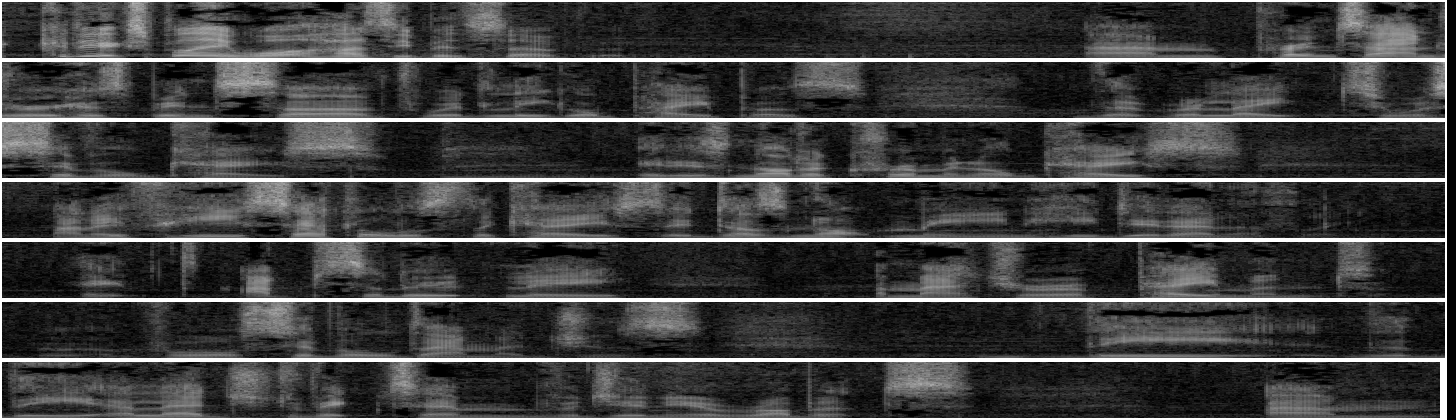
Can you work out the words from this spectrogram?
could you explain what has he been served with? Um, Prince Andrew has been served with legal papers that relate to a civil case. Mm. It is not a criminal case, and if he settles the case, it does not mean he did anything. It's absolutely a matter of payment for civil damages. The the, the alleged victim, Virginia Roberts, um,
